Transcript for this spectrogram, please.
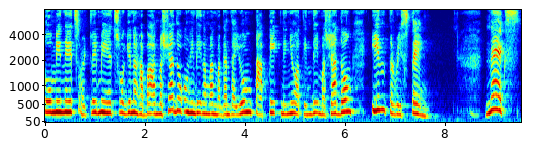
2 minutes or 3 minutes, huwag yun ang habaan masyado kung hindi naman maganda yung topic ninyo at hindi masyadong interesting. Next,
